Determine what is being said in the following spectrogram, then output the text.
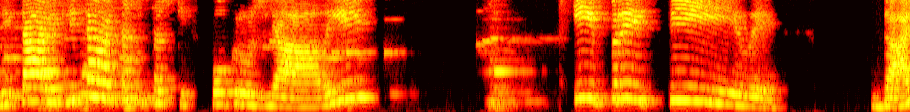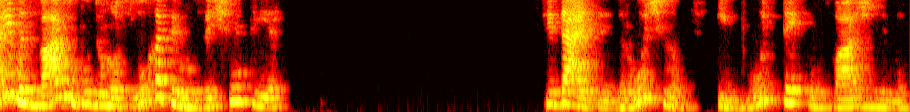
Літають, літають наші пташки. Покружляли і присіли. Далі ми з вами будемо слухати музичний твір. Сідайте зручно і будьте уважними.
